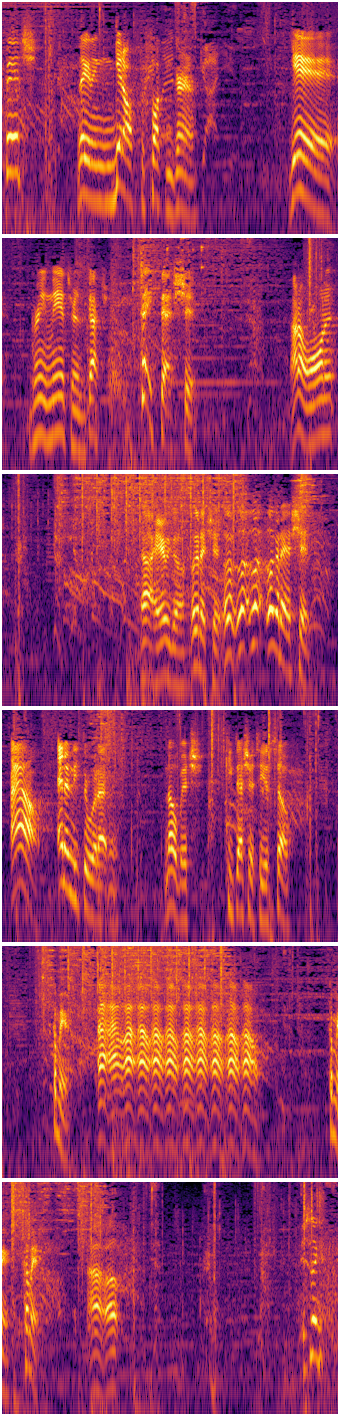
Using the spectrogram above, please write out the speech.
Bitch. Nigga can get off the fucking ground. Yeah. Green Lantern's got you. Take that shit. I don't want it. Ah, here we go. Look at that shit. Look, look, look, look at that shit. Ow. And then he threw it at me. No, bitch. Keep that shit to yourself. Come here. Ow, ow, ow, ow, ow, ow, ow, ow, ow, ow. Come here. Come here. Ow, oh. This nigga.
